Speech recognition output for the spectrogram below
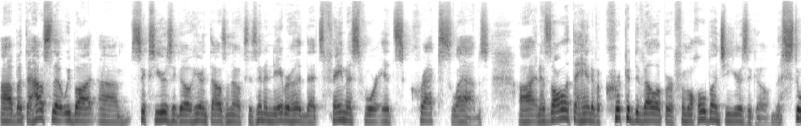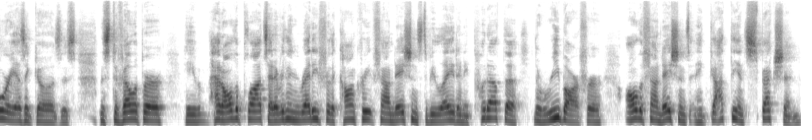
Uh, but the house that we bought um, six years ago here in Thousand Oaks is in a neighborhood that's famous for its cracked slabs. Uh, and it's all at the hand of a crooked developer from a whole bunch of years ago. The story, as it goes, is this developer he had all the plots, had everything ready for the concrete foundations to be laid, and he put out the, the rebar for all the foundations, and he got the inspection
